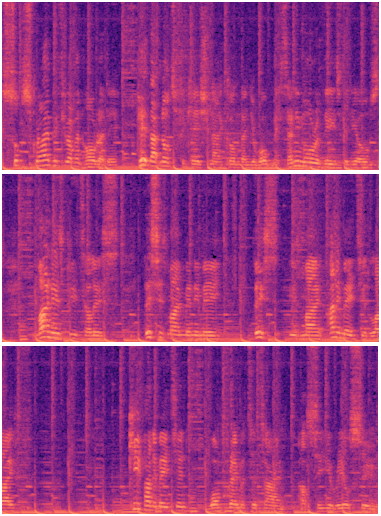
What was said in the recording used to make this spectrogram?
subscribe if you haven't already, hit that notification icon then you won't miss any more of these videos. My name is Pete Ellis, this is my mini-me, this is my animated life. Keep animating one frame at a time. I'll see you real soon.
